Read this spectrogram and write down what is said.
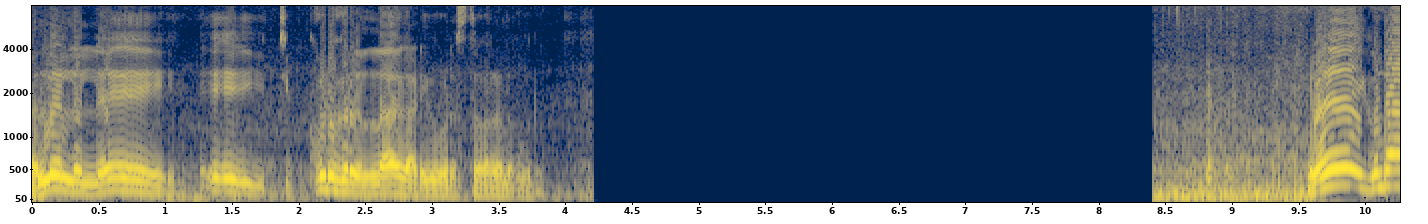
ಅಲ್ಲಲ್ಲೇ ಏಯ್ ಚಿಕ್ಕ ಹುಡುಗರೆಲ್ಲ ಗಾಡಿ ಓಡಿಸ್ತವ್ರಲ್ಲ ಗುರು ಏಯ್ ಗುಂಡಾ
